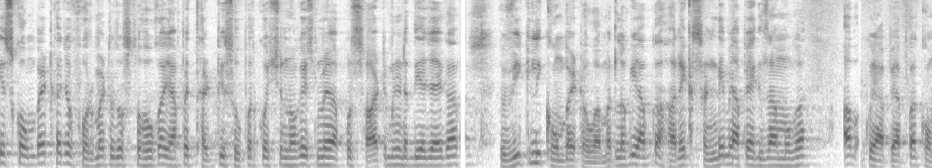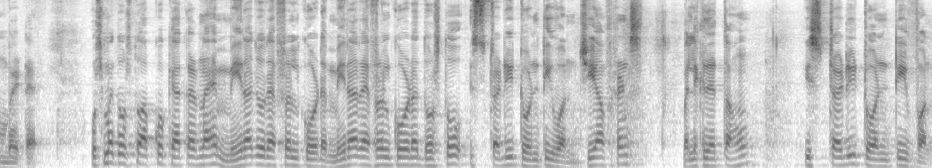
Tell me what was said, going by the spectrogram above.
इस कॉम्बैट का जो फॉर्मेट दोस्तों होगा, यहाँ पे थर्टी सुपर क्वेश्चन होगा, इसमें आपको साठ मिनट दिया जाएगा। वीकली कॉम्बैट होगा मतलब कि आपका हर एक संडे में यहाँ पे एग्ज़ाम होगा। अब आपको यहाँ पे आपका कॉम्बैट है। उसमें दोस्तों आपको क्या करना है, मेरा जो रेफरल कोड है, मेरा रेफरल कोड है दोस्तों स्टडी ट्वेंटी वन जी हाँ फ्रेंड्स मैं लिख देता हूँ study twenty one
